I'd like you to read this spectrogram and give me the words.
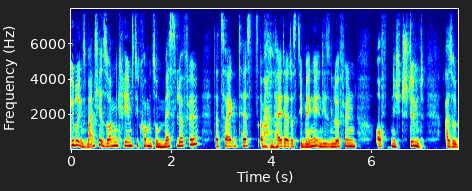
Übrigens, manche Sonnencremes, die kommen in so Messlöffel. Da zeigen Tests aber leider, dass die Menge in diesen Löffeln oft nicht stimmt. Also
